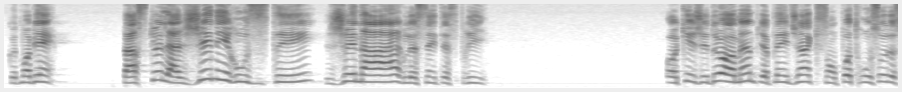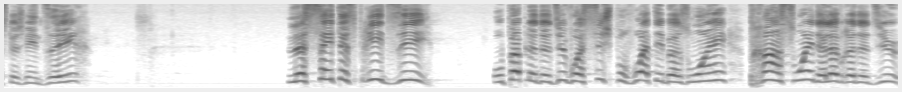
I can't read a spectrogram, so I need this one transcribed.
Écoute-moi bien. Parce que la générosité génère le Saint-Esprit. OK, j'ai deux amens, puis il y a plein de gens qui ne sont pas trop sûrs de ce que je viens de dire. Le Saint-Esprit dit au peuple de Dieu, voici, je pourvois tes besoins, prends soin de l'œuvre de Dieu.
